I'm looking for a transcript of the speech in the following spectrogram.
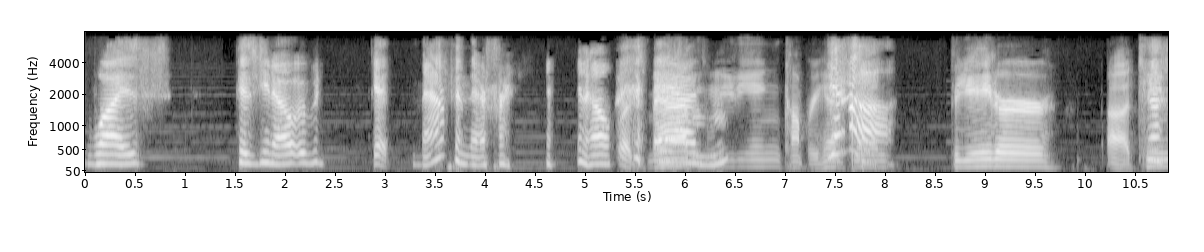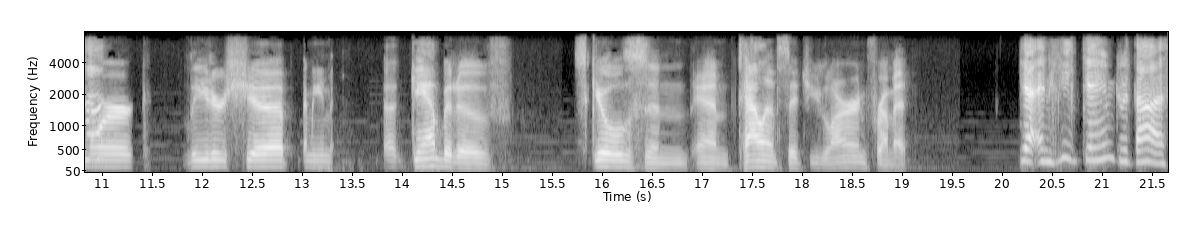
was because you know it would get math in there for you know. Well, it's math, And- reading, comprehension, Yeah. Theater, uh, teamwork, leadership. I mean, a gambit of skills and and talents that you learn from it. Yeah, and he gamed with us,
